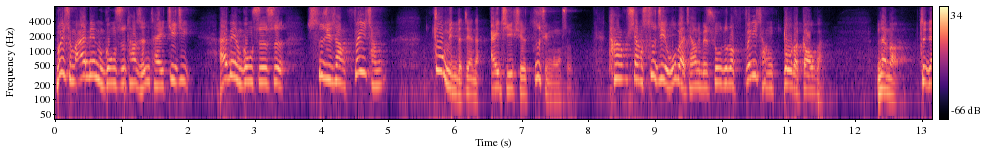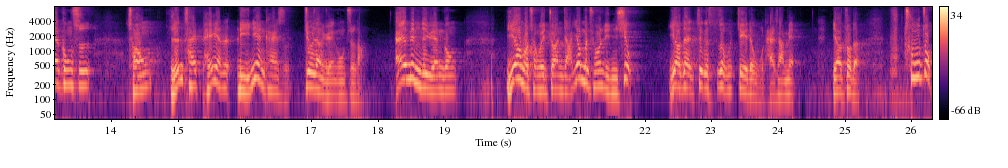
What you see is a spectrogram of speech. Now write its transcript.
为什么 IBM 公司它人才济济？IBM 公司是世界上非常著名的这样的 IT 企业咨询公司，它向世界五百强里面输出了非常多的高管。那么这家公司从人才培养的理念开始，就让员工知道，IBM 的员工要么成为专家，要么成为领袖，要在这个世界的舞台上面要做的出众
